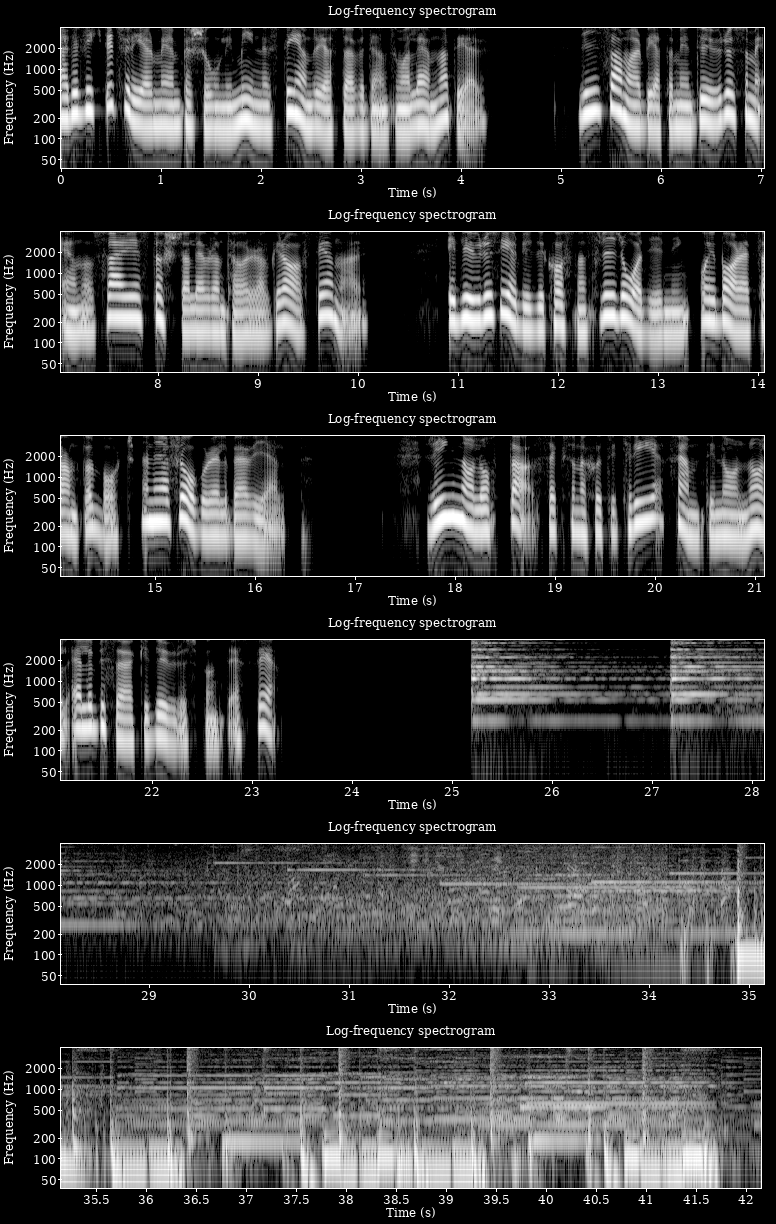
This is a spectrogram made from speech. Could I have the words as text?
Är det viktigt för er med en personlig minnessten rest över den som har lämnat er? Vi samarbetar med Durus som är en av Sveriges största leverantörer av gravstenar. Edurus erbjuder kostnadsfri rådgivning och är bara ett samtal bort när ni har frågor eller behöver hjälp. Ring 08-673 50 00 eller besök edurus.se.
